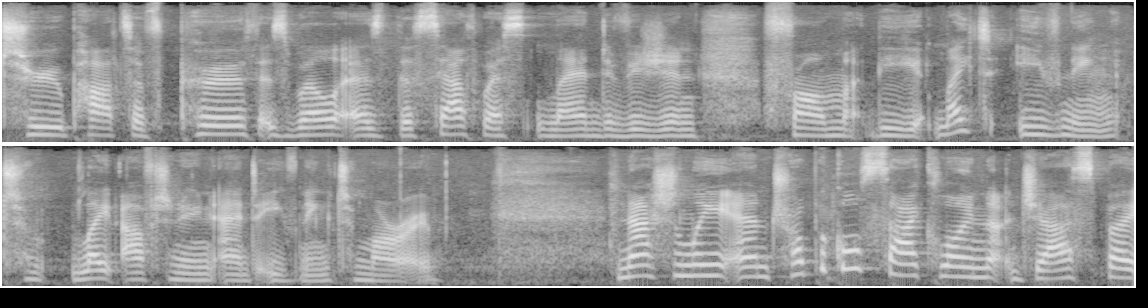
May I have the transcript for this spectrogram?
to parts of Perth, as well as the southwest land division from the late evening evening, to late afternoon and evening tomorrow. Nationally, and Tropical Cyclone Jasper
